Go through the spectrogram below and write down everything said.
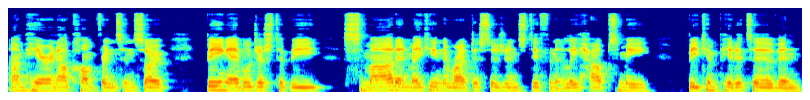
um here in our conference. And so being able just to be smart and making the right decisions definitely helps me be competitive and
